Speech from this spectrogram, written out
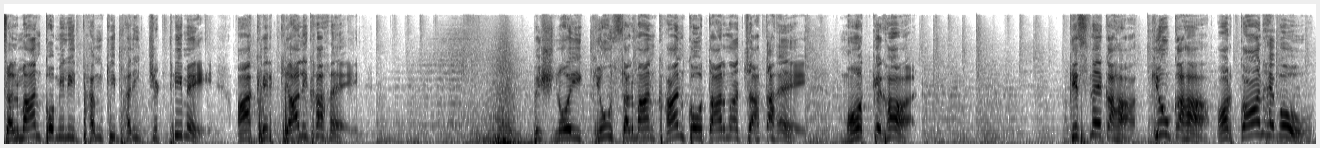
सलमान को मिली धमकी भरी चिट्ठी में आखिर क्या लिखा है? बिश्नोई क्यों सलमान खान को उतारना चाहता है? मौत के घाट। किसने कहा, क्यों कहा और कौन है वो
